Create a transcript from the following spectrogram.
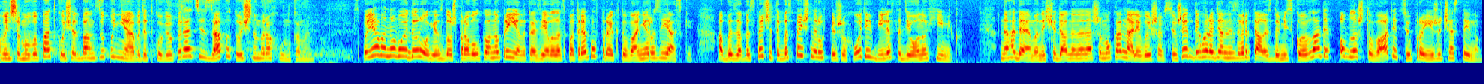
В іншому випадку Ощадбанк зупиняє видаткові операції за поточними рахунками. Появи нової дороги вздовж провулка Онопрієнка з'явилась потреба в проєктуванні розв'язки, аби забезпечити безпечний рух пішоходів біля стадіону «Хімік». Нагадаємо, нещодавно на нашому каналі вийшов сюжет, де городяни звертались до міської влади облаштувати цю проїжджу частину.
